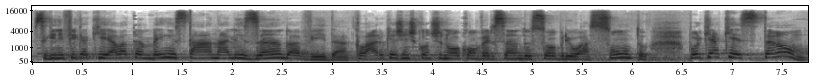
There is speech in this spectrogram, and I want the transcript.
significa que ela também está analisando a vida. Claro que a gente continuou conversando sobre o assunto, porque a questão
